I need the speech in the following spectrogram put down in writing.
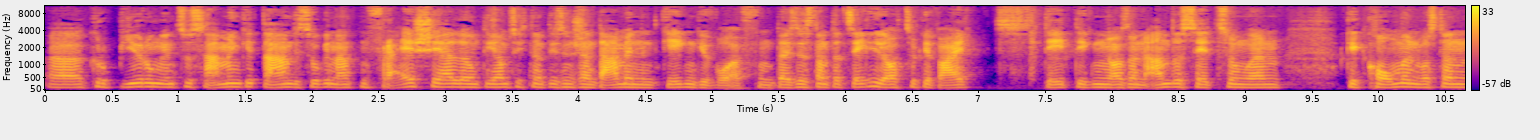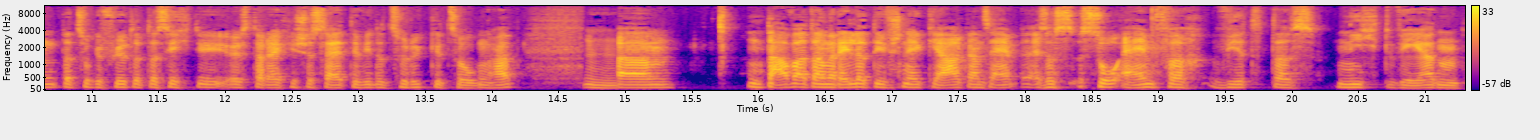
äh, Gruppierungen zusammengetan, die sogenannten Freischärler, und die haben sich dann diesen Gendarmen entgegengeworfen. Da ist es dann tatsächlich auch zu gewalttätigen Auseinandersetzungen gekommen, was dann dazu geführt hat, dass sich die österreichische Seite wieder zurückgezogen hat. Mhm. Ähm, und da war dann relativ schnell klar, ganz ein, also so einfach wird das nicht werden.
